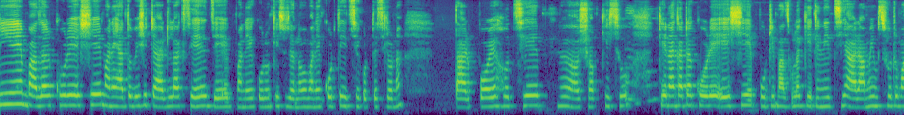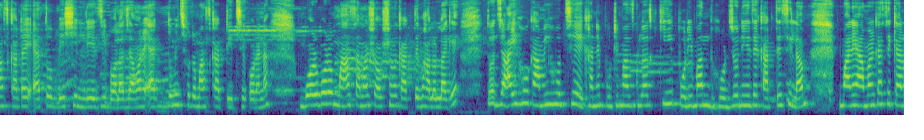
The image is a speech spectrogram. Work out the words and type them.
নিয়ে বাজার করে এসে মানে এত বেশি টায়ার্ড লাগছে যে মানে কোনো কিছু যেন মানে করতে ইচ্ছে করতেছিল না। তারপরে হচ্ছে সব কিছু কেনাকাটা করে এসে পুঁটি মাছগুলো কেটে নিচ্ছি। আর আমি ছোটো মাছ কাটাই এত বেশি লেজি বলা যায়। আমার একদমই ছোটো মাছ কাটতে ইচ্ছে করে না। বড় বড় মাছ আমার সবসময় কাটতে ভালো লাগে। তো যাই হোক, আমি হচ্ছে এখানে পুঁটি মাছগুলো কি পরিমাণ ধৈর্য নিয়ে যে কাটতেছিলাম মানে আমার কাছে কেন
